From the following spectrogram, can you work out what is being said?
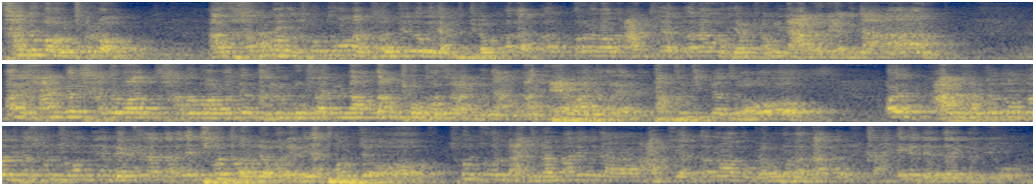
사도 바울처럼. 아 사도 바울 총통하면 던져도 그냥 병마가 떠- 떠나가고 앞뒤가 떠나고 그냥 병이 나버려요 그냥. 아니 한국 사도 바울 사도 바울 같은 그런 목사님 나온다면 좋겠어. 아주 그냥 난 대환영을 해. 박수 치면서 아니 안할 것도 없어지니까 손수건 그냥 몇개 갖다 그냥 집어 던져버려. 그냥 던져. 손수건 만지란 말이야 그냥. 앞뒤가 떠나고 병마가 낫고 다 해결된다 이거죠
